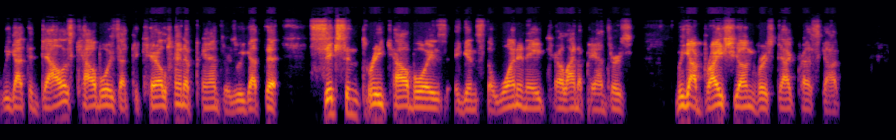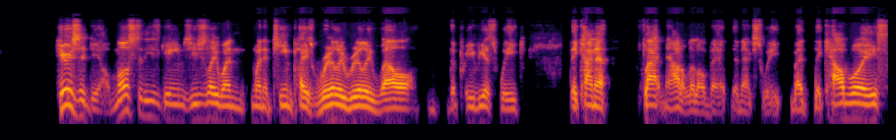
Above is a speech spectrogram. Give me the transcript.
We got the Dallas Cowboys at the Carolina Panthers. We got the six and three Cowboys against the one and eight Carolina Panthers. We got Bryce Young versus Dak Prescott. Here's the deal: most of these games, usually when when a team plays really really well the previous week, they kind of flatten out a little bit the next week. But the Cowboys,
